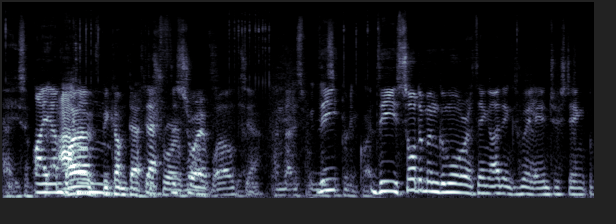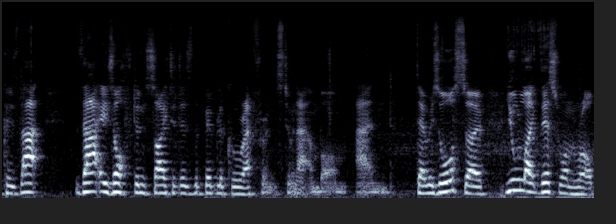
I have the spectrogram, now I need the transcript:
uh, he's a I am I become, have become death, death destroyer, destroyer, of of worlds. Yeah. and that is The- it's a brilliant quote. The Sodom and Gomorrah thing I think is really interesting because that that is often cited as the biblical reference to an atom bomb, and there is also you'll like this one, Rob.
